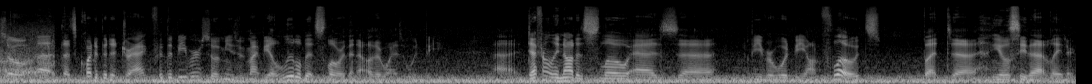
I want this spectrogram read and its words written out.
So uh, that's quite a bit of drag for the Beaver, so it means we might be a little bit slower than it otherwise would be. Uh, definitely not as slow as uh, Beaver would be on floats, but uh, you'll see that later.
